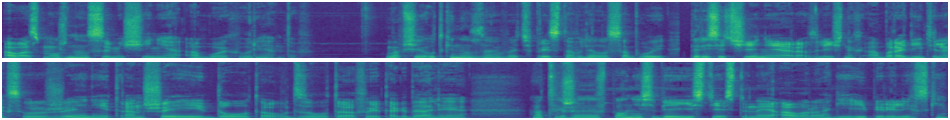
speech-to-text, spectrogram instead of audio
а возможно совмещение обоих вариантов. Вообще Уткина заводь представляла собой пересечение различных оборонительных сооружений, траншей, дотов, дзотов и так далее, а также вполне себе естественные овраги и перелески.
